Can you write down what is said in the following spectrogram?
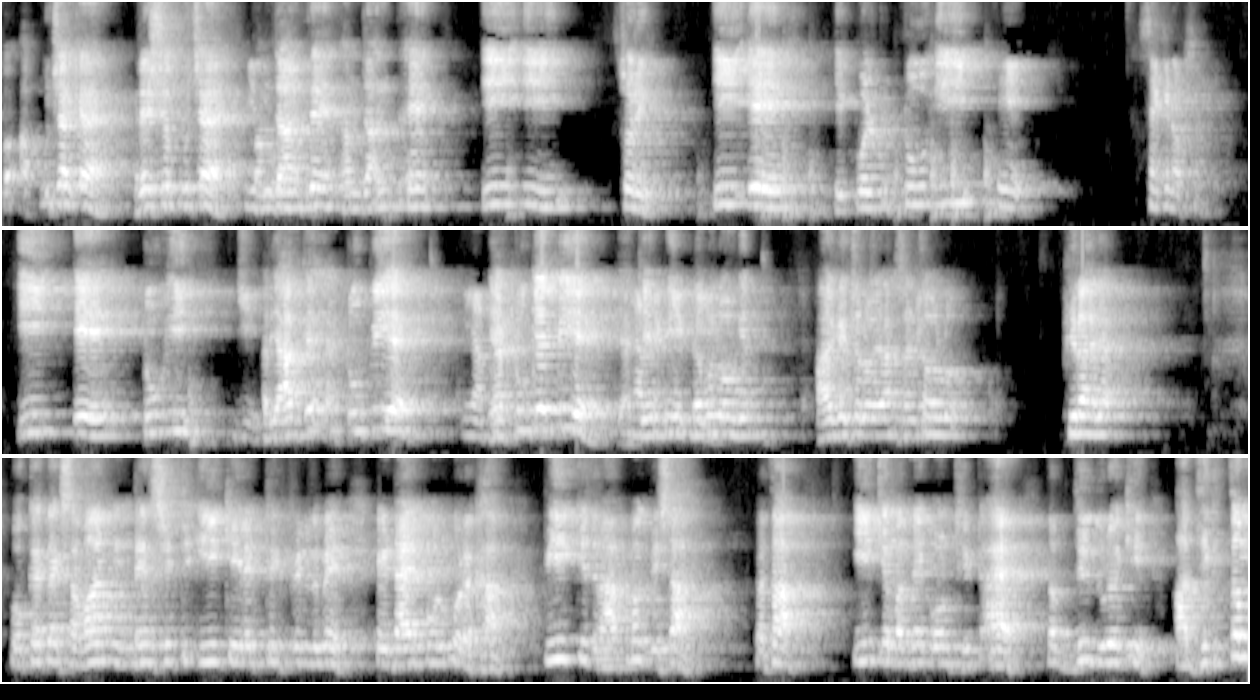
तो अब पूछा क्या है? रेशियो पूछा है। हम जानते हैं हम जानते हैं E E sorry E A equal to two E A. Second option E A two E जी। याद है? टू पी है। या टू के पी है या के पी डबल हो गया। आगे चलो यार सेंटर लो फिर आ जा। वो कहते हैं समान इंटेंसिटी ई के इलेक्ट्रिक फ़ील्ड में एक डायपोल को रखा। पी की धनात्मक दिशा तथा ई के मध्य कोण थीटा है। तब द्विध्रुव की अधिकतम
